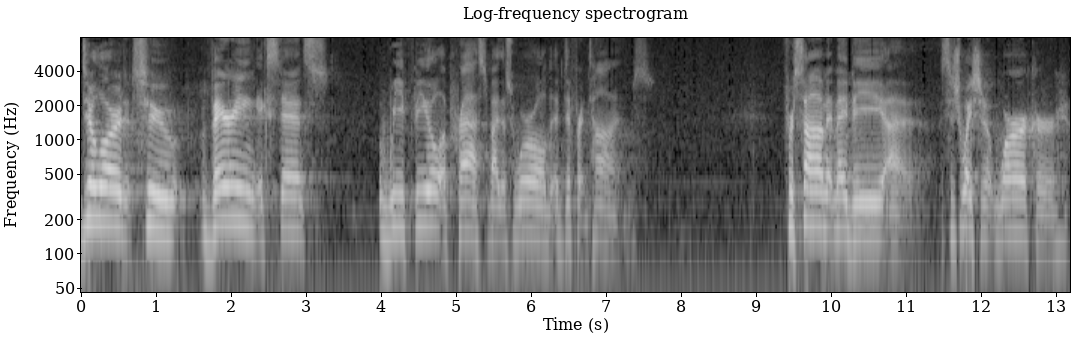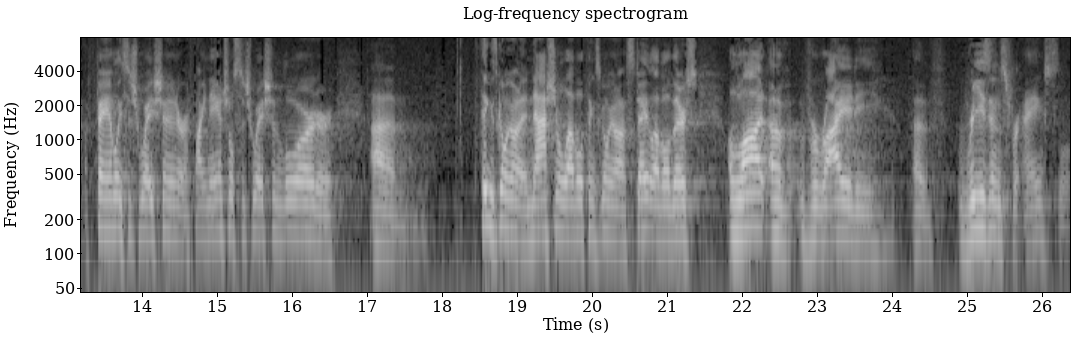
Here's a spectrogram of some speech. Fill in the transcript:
Dear Lord, to varying extents, we feel oppressed by this world at different times. For some, it may be a situation at work or a family situation or a financial situation, Lord, or um, things going on at a national level, things going on at a state level, there's a lot of variety of reasons for angst, Lord.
